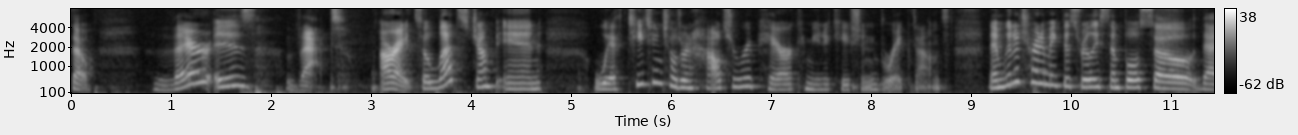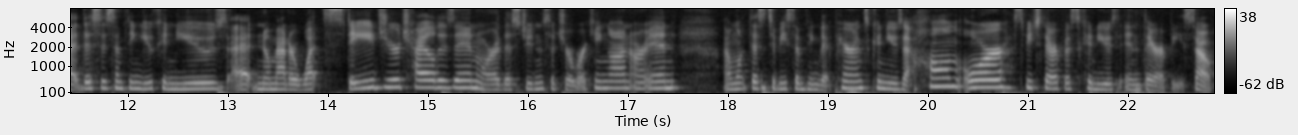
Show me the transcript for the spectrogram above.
So there is that. All right, so let's jump in with teaching children how to repair communication breakdowns. Now, I'm going to try to make this really simple so that this is something you can use at no matter what stage your child is in or the students that you're working on are in. I want this to be something that parents can use at home or speech therapists can use in therapy. So,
